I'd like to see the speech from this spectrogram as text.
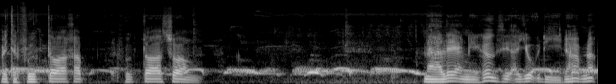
ไปแต่ฝึกต่อครับ ฝึกต่อช่วงหนาแรงนี่เครื่องสีอายุดีนะครับเนาะ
